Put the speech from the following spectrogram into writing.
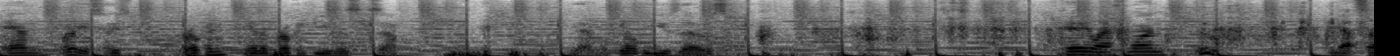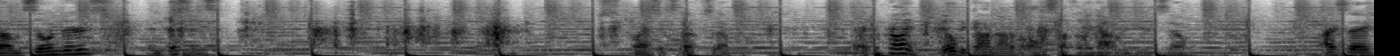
And are these? These broken? Yeah, they're broken fuses. So yeah, we'll be able to use those. Okay, last one. Ooh, we got some cylinders and pistons. Just plastic stuff. So I could probably build a gun out of all the stuff that I got with you. So I say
